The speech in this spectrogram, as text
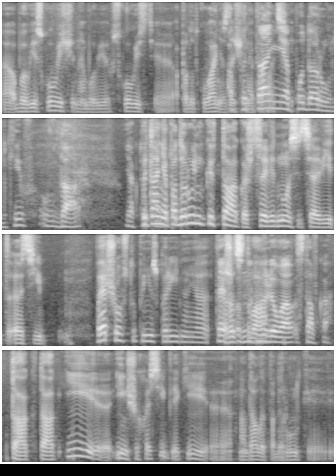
обов'язковість чи не обов'язковість е, оподаткування значної питання операції. подарунків в дар. Як Питання кажуть, подарунків також це відноситься від е, ці першого ступеню споріднення теж родства. нульова ставка. Так, так. І е, інших осіб, які е, надали подарунки е,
